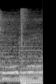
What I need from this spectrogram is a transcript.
سونا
